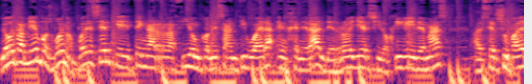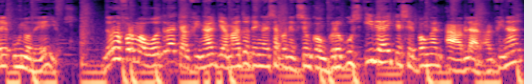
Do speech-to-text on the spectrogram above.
Luego también, pues bueno, puede ser que tenga relación con esa antigua era en general, de Roger, Shirohige y demás, al ser su padre uno de ellos. De una forma u otra, que al final Yamato tenga esa conexión con Crocus y de ahí que se pongan a hablar. Al final,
